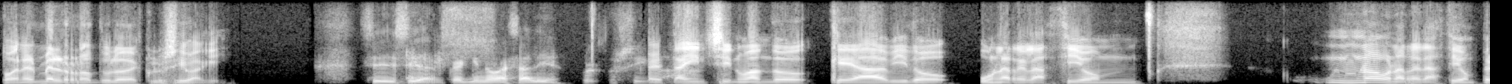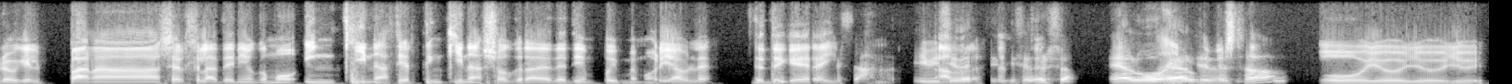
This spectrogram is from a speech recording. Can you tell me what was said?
Ponerme el rótulo de exclusiva aquí. Sí, sí, que aquí no va a salir. Está insinuando que ha habido una relación. No una relación, pero que el pana Sergio la ha tenido como inquina, cierta inquina Socra desde tiempos inmemoriales, desde que era. Y viceversa, y viceversa. Es algo, es Ay, algo ¿de? Uy, uy, uy, uy.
